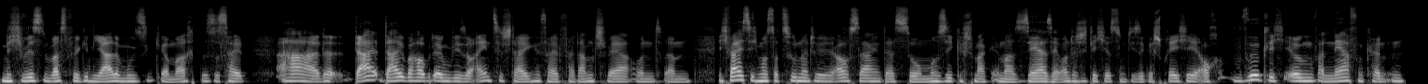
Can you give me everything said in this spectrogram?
nicht wissen, was für geniale Musik er macht. Das ist halt, ah, da, da überhaupt irgendwie so einzusteigen, ist halt verdammt schwer. Und ähm, ich weiß, ich muss dazu natürlich auch sagen, dass so Musikgeschmack immer sehr, sehr unterschiedlich ist und diese Gespräche auch wirklich irgendwann nerven könnten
